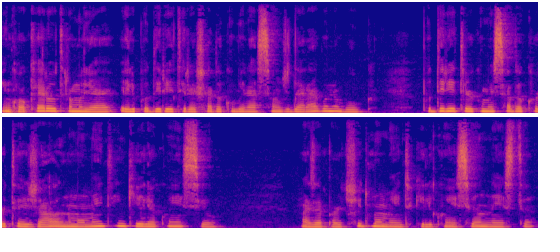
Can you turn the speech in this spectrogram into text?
Em qualquer outra mulher, ele poderia ter achado a combinação de dar água na boca. Poderia ter começado a cortejá-la no momento em que ele a conheceu. Mas a partir do momento que ele conheceu Nesta,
